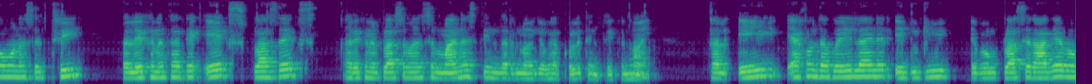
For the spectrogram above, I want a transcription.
কমন আছে থ্রি তাহলে এখানে থাকে এক্স প্লাস এক্স আর এখানে প্লাস মাইনাস মাইনাস তিন দ্বারা নয়কে ভাগ করলে তিন থেকে নয়। তাহলে এই, এখন দেখো এই লাইনের এই দুটি এবং প্লাসের আগে এবং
